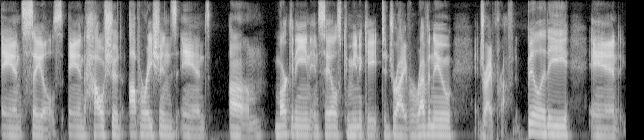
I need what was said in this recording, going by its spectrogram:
and sales and how should operations and um, marketing and sales communicate to drive revenue and drive profitability and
